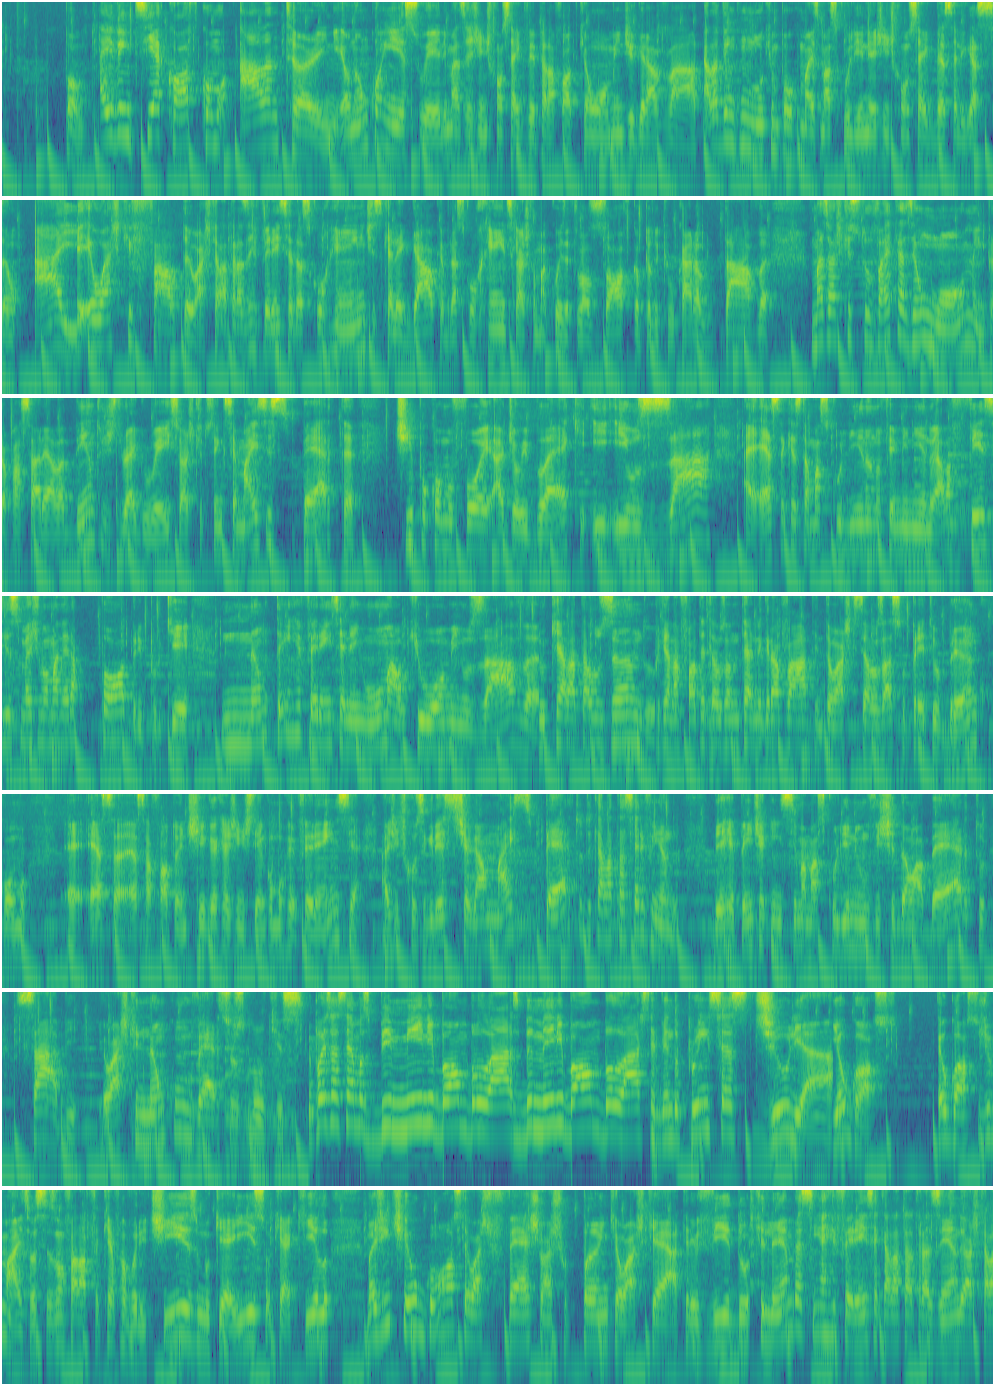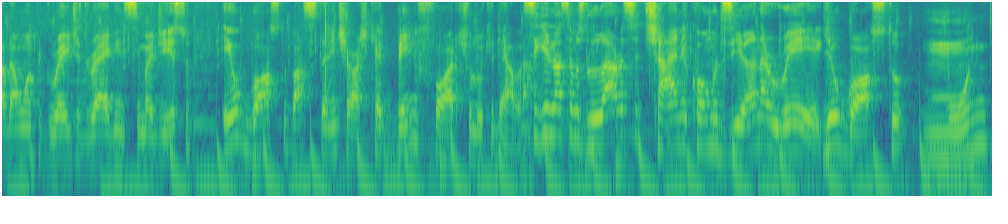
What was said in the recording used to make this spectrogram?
Ponto. Aí vem Tia Koff como Alan Turing. Eu não conheço ele, mas a gente consegue ver pela foto que é um homem de gravata. Ela vem com um look um pouco mais masculino e a gente consegue ver essa ligação aí. Eu acho que falta. Eu acho que ela traz referência das correntes, que é legal quebrar as correntes, que eu acho que é uma coisa filosófica pelo que o cara lutava. Mas eu acho que se tu vai trazer um homem pra passarela dentro de Drag Race, eu acho que tu tem que ser mais esperta tipo como foi a Joey Black, e, e, usar essa questão masculina no feminino. Ela fez isso, mas de uma maneira pobre, porque não tem referência nenhuma ao que o homem usava do que ela tá usando. Porque na foto ele tá usando terno e gravata. Então acho que se ela usasse o preto e o branco, como é, essa, essa foto antiga que a gente tem como referência, a gente conseguiria chegar mais perto do que ela tá servindo. De repente aqui em cima masculino e um vestidão aberto, sabe? Eu acho que não conversa os looks. Depois nós temos Bimini Bomb Blush, Bimini Bomb Blush servindo Princess Julia. E eu gosto. Eu gosto demais. Vocês vão falar que é favoritismo, que é isso, que é aquilo. Mas, gente, eu gosto, eu acho fashion, eu acho punk, eu acho que é atrevido. Que lembra, assim, a referência que ela tá trazendo. Eu acho que ela dá um upgrade drag em cima disso. Eu gosto bastante, eu acho que é bem forte o look dela. A seguir, nós temos Larissa Chine como Diana Rigg. E eu gosto muito.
